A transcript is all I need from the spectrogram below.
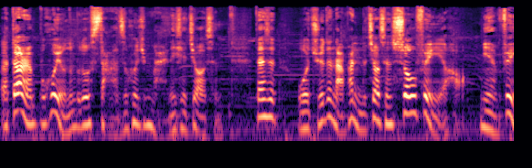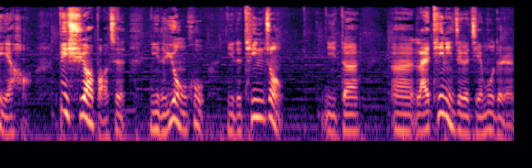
呃，当然不会有那么多傻子会去买那些教程，但是我觉得，哪怕你的教程收费也好，免费也好，必须要保证你的用户、你的听众、你的呃来听你这个节目的人，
